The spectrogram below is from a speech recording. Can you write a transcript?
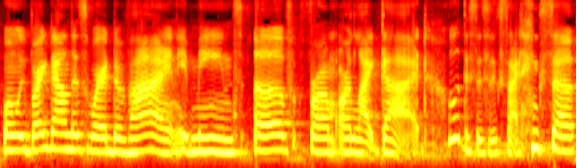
when we break down this word divine, it means of, from, or like God. Ooh, this is exciting. So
